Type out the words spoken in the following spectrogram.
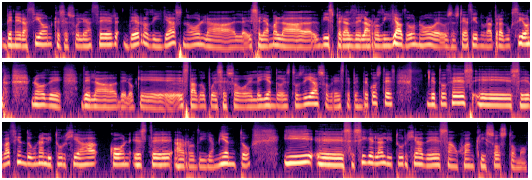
veneración que se suele hacer de rodillas, ¿no? se le llama la vísperas del arrodillado, ¿no? os estoy haciendo una traducción ¿no? de, de lo que he estado pues eso leyendo estos días sobre este Pentecostés. Entonces eh, se va haciendo una liturgia con este arrodillamiento y eh, se sigue la liturgia de San Juan Crisóstomo,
